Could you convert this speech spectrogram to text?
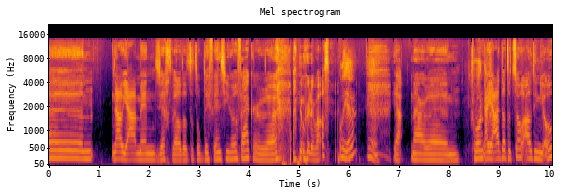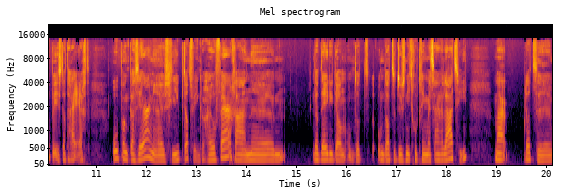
Uh, nou ja, men zegt wel dat het op Defensie wel vaker uh, aan de orde was. Oh ja? Ja. ja, maar... Uh, Gewoon, nou ja, dat het zo oud in die open is dat hij echt op een kazerne sliep, dat vind ik wel heel ver gaan. Uh, dat deed hij dan omdat, omdat het dus niet goed ging met zijn relatie. Maar dat, uh,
